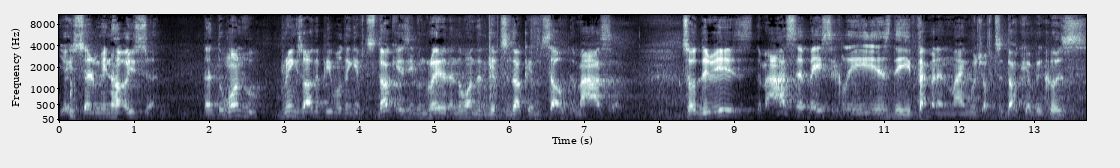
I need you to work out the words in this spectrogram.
Yoser min that the one who brings other people to give tzedakah is even greater than the one that gives tzedakah himself, the ma'asa. So there is, the ma'asa basically is the feminine language of tzedakah because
